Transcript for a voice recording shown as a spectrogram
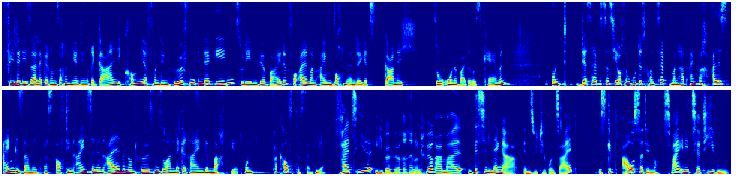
Viele dieser leckeren Sachen hier in den Regalen, die kommen ja von den Höfen in der Gegend, zu denen wir beide vor allem an einem Wochenende jetzt gar nicht so ohne weiteres kämen. Und deshalb ist das hier auch so ein gutes Konzept. Man hat einfach alles eingesammelt, was auf den einzelnen Almen und Höfen so an Leckereien gemacht wird und verkauft das dann hier. Falls ihr, liebe Hörerinnen und Hörer, mal ein bisschen länger in Südtirol seid, es gibt außerdem noch zwei Initiativen,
